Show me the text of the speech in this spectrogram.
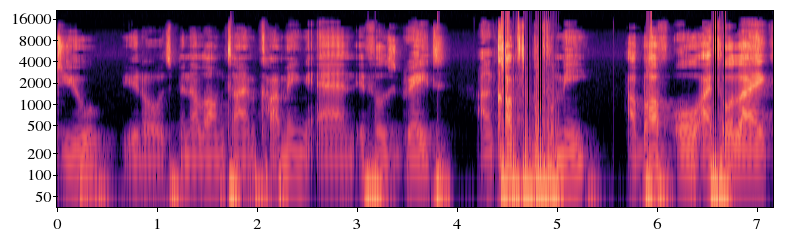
due. You know, it's been a long time coming and it feels great. Uncomfortable for me. Above all, I feel like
